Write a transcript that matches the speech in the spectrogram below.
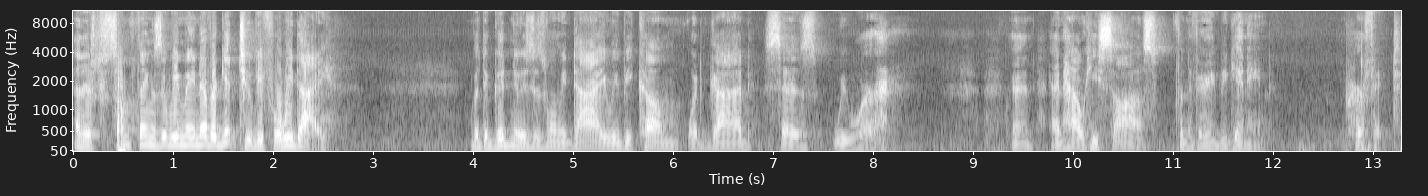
and there's some things that we may never get to before we die. But the good news is when we die, we become what God says we were and, and how He saw us from the very beginning. Perfect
